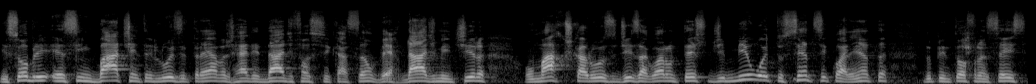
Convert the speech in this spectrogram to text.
E sobre esse embate entre luz e trevas, realidade e falsificação, verdade e mentira, o Marcos Caruso diz agora um texto de 1840 do pintor francês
